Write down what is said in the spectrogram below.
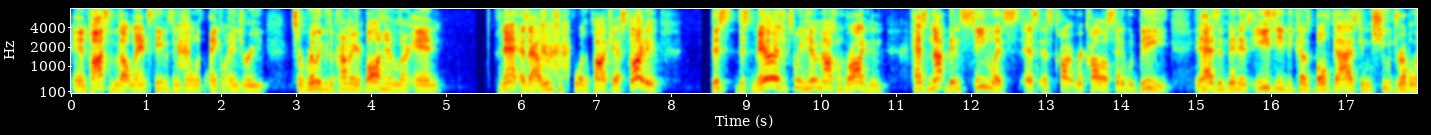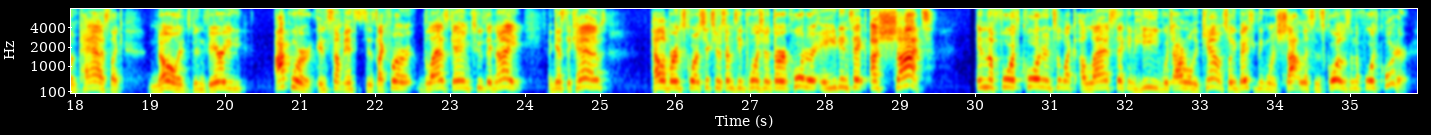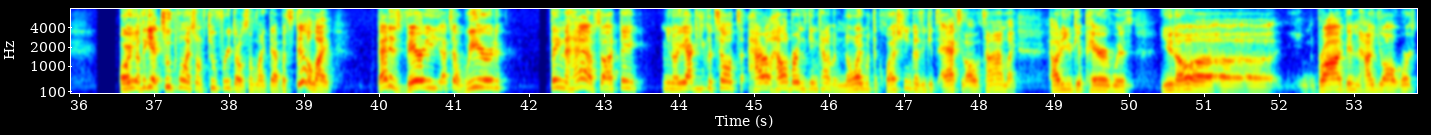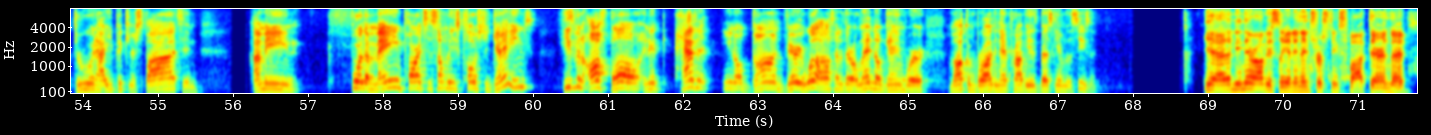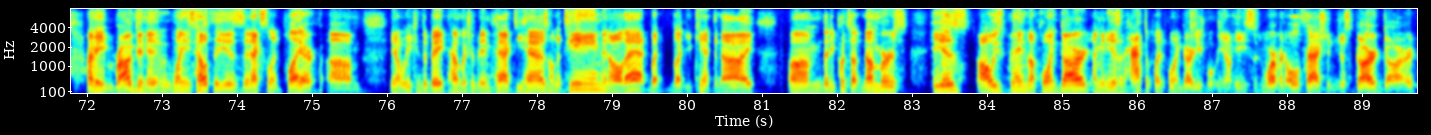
and possibly without Lance Stephenson, who's with ankle injury, to really be the primary ball handler. And Nat, as I alluded to before the podcast started, this this marriage between him and Malcolm Brogdon has not been seamless as as Car- Rick Carlisle said it would be. It hasn't been as easy because both guys can shoot, dribble, and pass. Like, no, it's been very awkward in some instances. Like for the last game Tuesday night against the Cavs, Haliburton scored 16 or 17 points in the third quarter, and he didn't take a shot in the fourth quarter until like a last second heave, which I don't really count. So he basically went shotless and scoreless in the fourth quarter. Or I think he had two points on two free throws, something like that. But still, like that is very that's a weird thing to have. So I think you know, yeah, you could tell Harold Haliburton's getting kind of annoyed with the question because he gets asked it all the time, like, how do you get paired with, you know, uh, uh, uh, Brogdon and how you all work through it, how you pick your spots, and I mean, for the main parts of some of these closer games, he's been off ball and it hasn't, you know, gone very well outside of their Orlando game where Malcolm Brogdon had probably his best game of the season. Yeah, I mean they're obviously in an interesting spot there, and that I mean Brogdon, uh, when he's healthy, is an excellent player. Um, you know, we can debate how much of an impact he has on the team and all that, but but you can't deny um, that he puts up numbers. He is always been a point guard. I mean, he doesn't have to play point guard. He's you know he's more of an old-fashioned just guard guard.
